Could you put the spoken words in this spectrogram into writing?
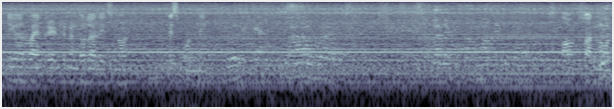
but your vibrator controller is not responding. Spouts are not.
